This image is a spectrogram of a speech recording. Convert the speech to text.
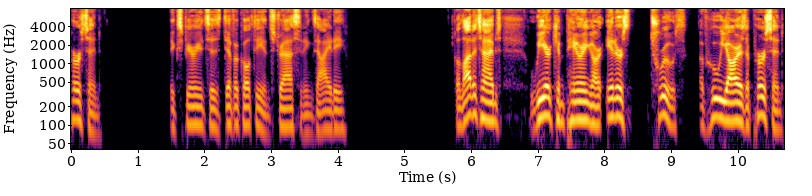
person experiences difficulty and stress and anxiety. A lot of times we are comparing our inner truth of who we are as a person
